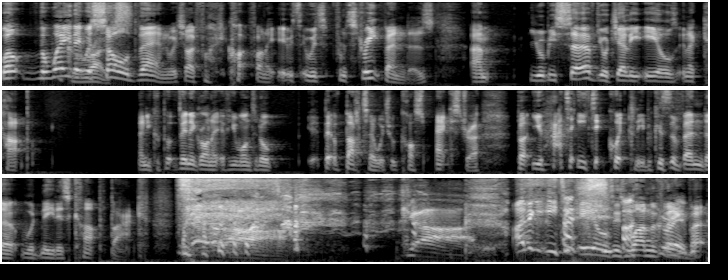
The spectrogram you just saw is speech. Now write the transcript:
Well, the way they were sold then, which I find quite funny, it was it was from street vendors. Um, you would be served your jelly eels in a cup, and you could put vinegar on it if you wanted, or a bit of butter, which would cost extra. But you had to eat it quickly because the vendor would need his cup back. God. I think eating eels is one thing, but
